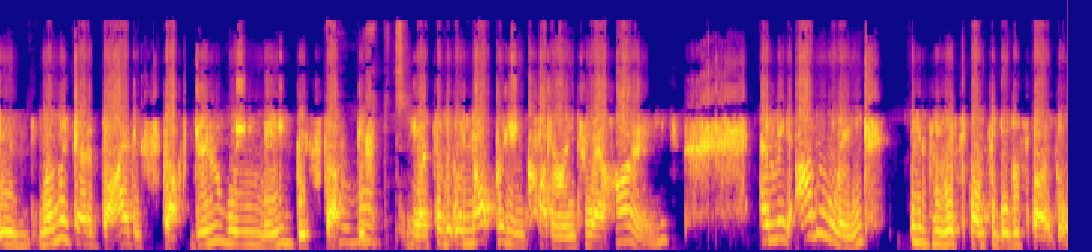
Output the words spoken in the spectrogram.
is when we go to buy this stuff, do we need this stuff? If- you know, so that we're not bringing clutter into our homes. And the other link is the responsible disposal.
